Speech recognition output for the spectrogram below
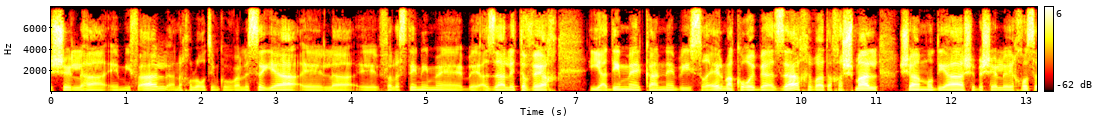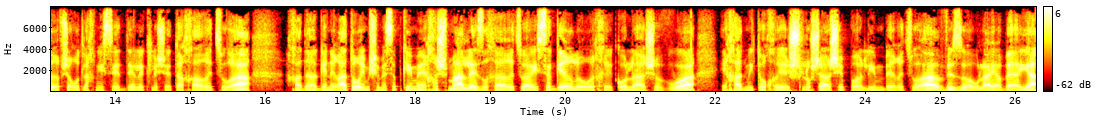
של המפעל. אנחנו לא רוצים כמובן לסייע לפלסטינים בעזה לטווח. יעדים כאן בישראל. מה קורה בעזה? חברת החשמל שם מודיעה שבשל חוסר אפשרות להכניס דלק לשטח הרצועה, אחד הגנרטורים שמספקים אה, חשמל לאזרחי הרצועה ייסגר לאורך אה, כל השבוע, אחד מתוך אה, שלושה שפועלים ברצועה, וזו אולי הבעיה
